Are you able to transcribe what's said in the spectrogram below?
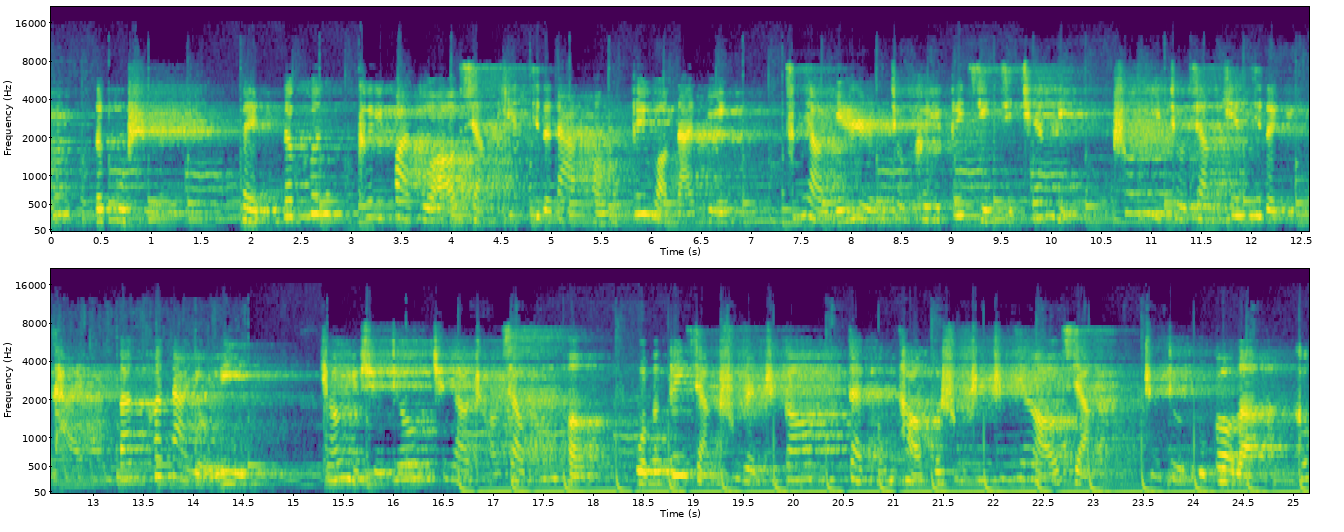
鹏的故事。北冥的鲲可以化作翱翔天际的大鹏，飞往南冥。此鸟一日就可以飞行几千里，双翼就像天际的云彩一般宽大有力。鸟语学究却要嘲笑鲲鹏。我们飞翔数仞之高，在蓬草和树枝之间翱翔，这就足够了，何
